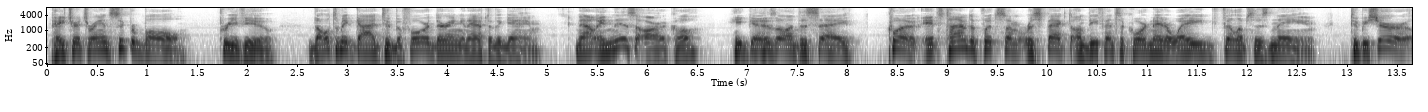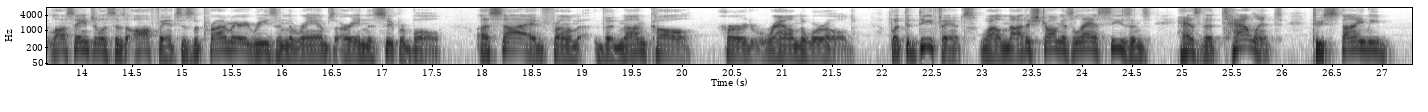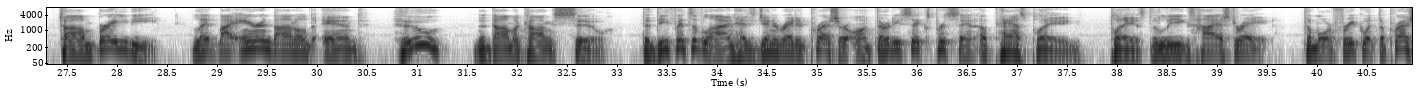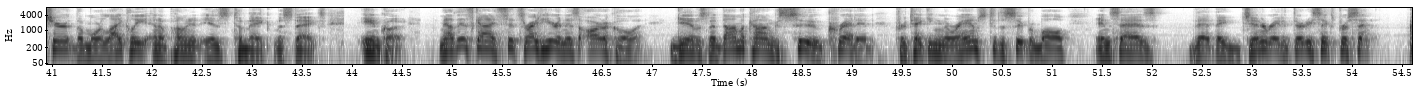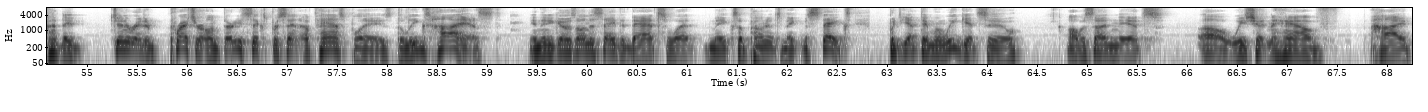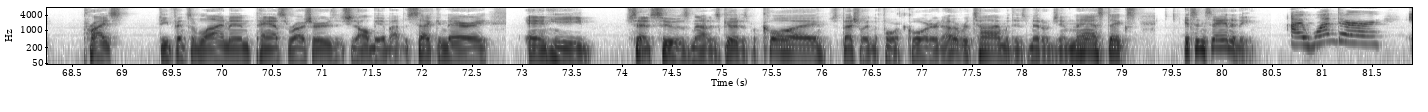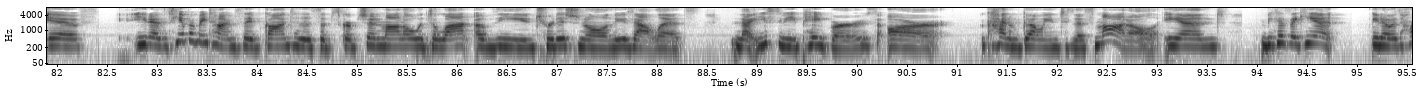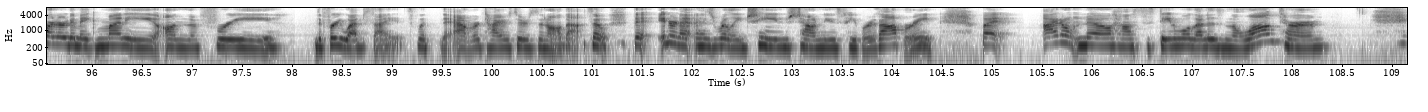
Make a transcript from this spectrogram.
Patriots ran Super Bowl preview. The ultimate guide to before, during, and after the game. Now, in this article, he goes on to say, quote, It's time to put some respect on defensive coordinator Wade Phillips' name. To be sure, Los Angeles' offense is the primary reason the Rams are in the Super Bowl, aside from the non call heard round the world. But the defense, while not as strong as last season's, has the talent to stymie Tom Brady, led by Aaron Donald and who? Ndamukong Suh. The defensive line has generated pressure on 36% of pass play plays, the league's highest rate. The more frequent the pressure, the more likely an opponent is to make mistakes. End quote. Now, this guy sits right here in this article, gives Ndamukong Suh credit for taking the Rams to the Super Bowl and says that they generated 36%, they generated pressure on 36% of pass plays, the league's highest. And then he goes on to say that that's what makes opponents make mistakes. But yet, then when we get to, all of a sudden it's, oh, we shouldn't have high priced defensive linemen, pass rushers. It should all be about the secondary. And he said Suh is not as good as McCoy, especially in the fourth quarter and overtime with his middle gymnastics. It's insanity. I wonder if you know the Tampa Bay Times they've gone to the subscription model, which a lot of the traditional news outlets that used to be papers are kind of going to this model. And because they can't you know it's harder to make money on the free the free websites with the advertisers and all that. So the internet has really changed how newspapers operate. But i don't know how sustainable that is in the long term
